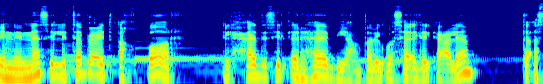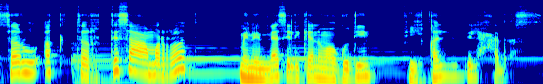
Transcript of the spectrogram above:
إن الناس اللي تبعت أخبار الحادث الإرهابي عن طريق وسائل الإعلام تأثروا أكثر تسع مرات من الناس اللي كانوا موجودين في قلب الحدث.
